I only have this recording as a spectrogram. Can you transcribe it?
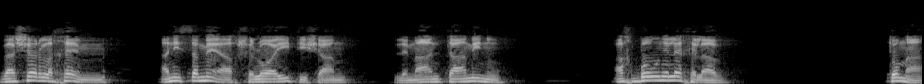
ואשר לכם, אני שמח שלא הייתי שם, למען תאמינו. אך בואו נלך אליו. תומא,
